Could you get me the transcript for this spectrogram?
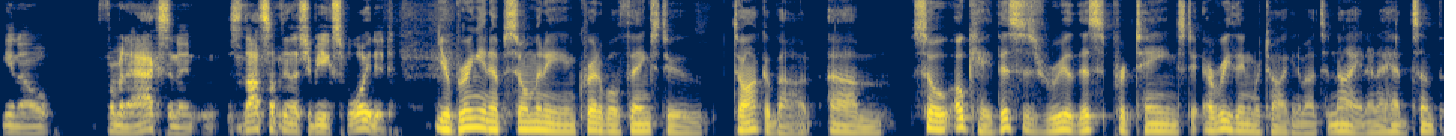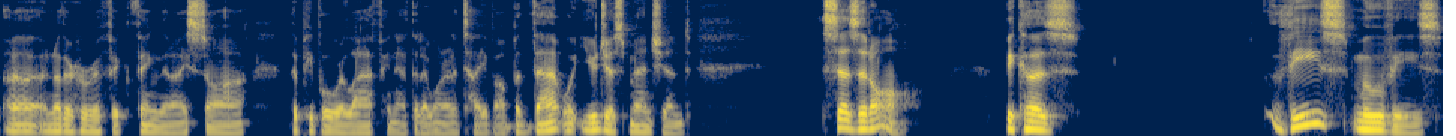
you know, from an accident. It's not something that should be exploited. You're bringing up so many incredible things to talk about. Um, so, okay, this is real. This pertains to everything we're talking about tonight. And I had some uh, another horrific thing that I saw that people were laughing at that I wanted to tell you about. But that what you just mentioned says it all, because these movies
